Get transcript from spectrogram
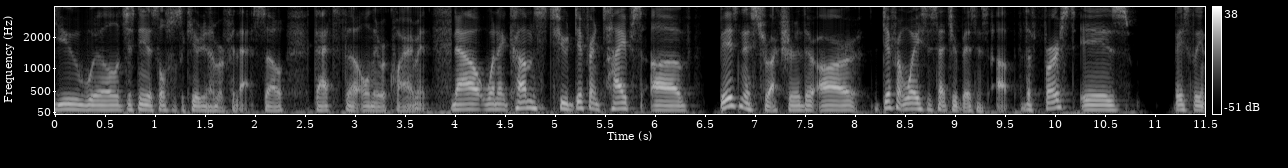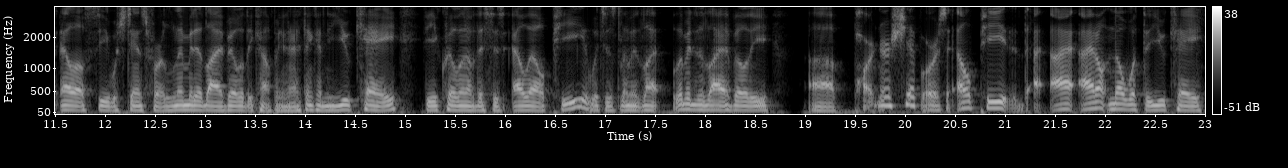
you will just need a social security number for that. So that's the only requirement. Now, when it comes to different types of business structure, there are different ways to set your business up. The first is basically an LLC, which stands for limited liability company. And I think in the UK, the equivalent of this is LLP, which is limited li- limited liability uh, partnership, or is it LP? I, I don't know what the UK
